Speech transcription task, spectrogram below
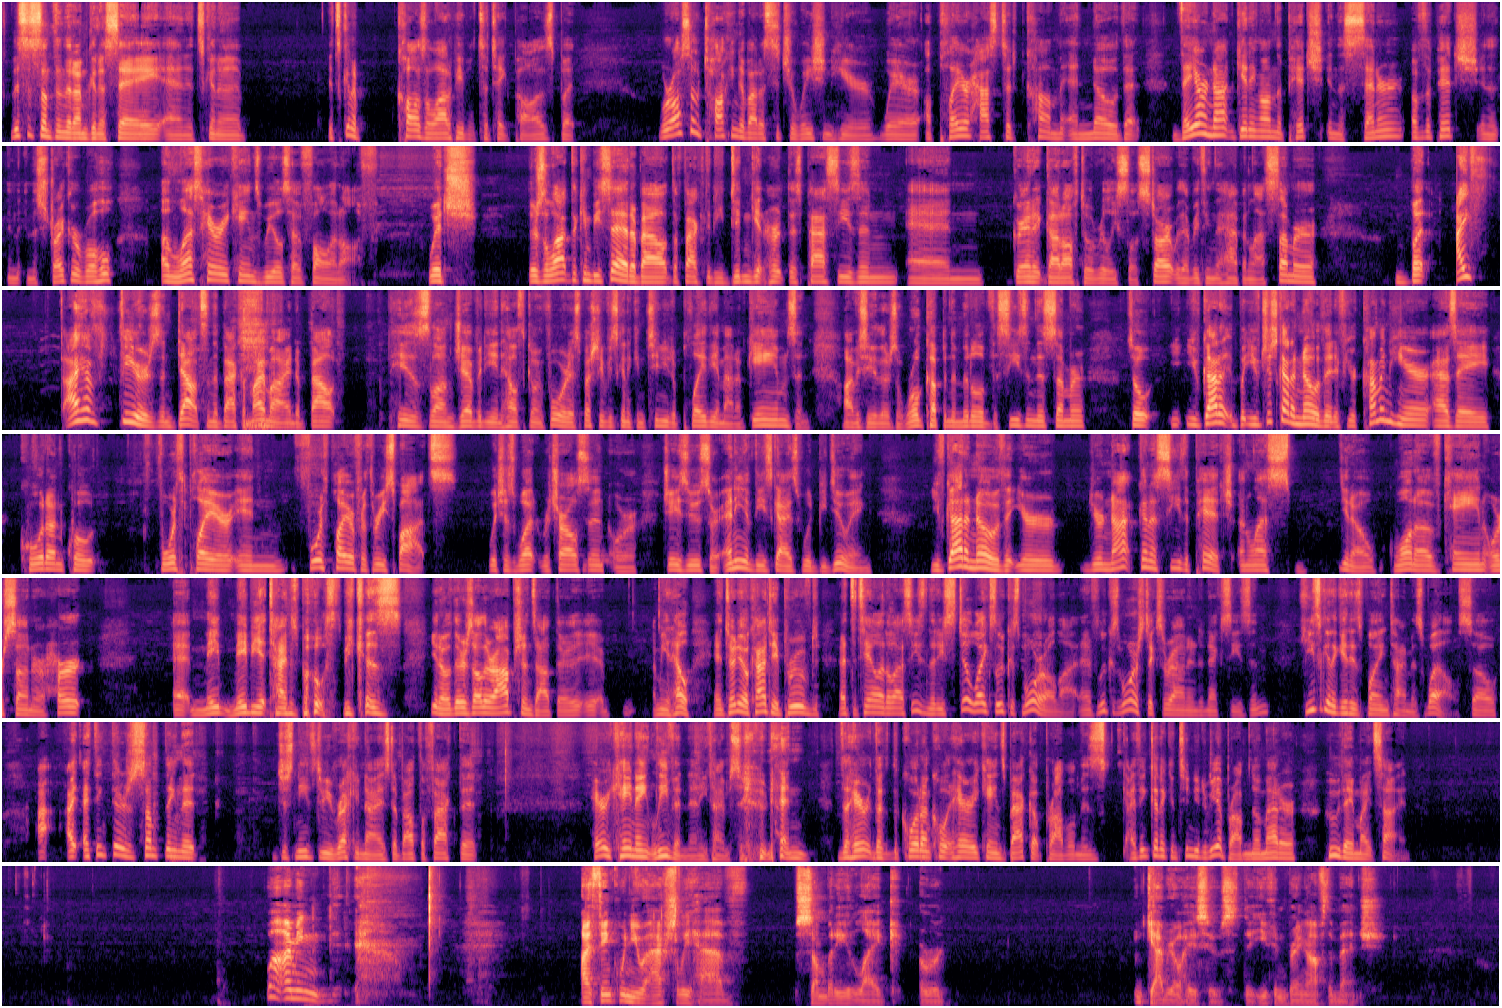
this is something that I'm going to say and it's going to it's going to cause a lot of people to take pause but we're also talking about a situation here where a player has to come and know that they are not getting on the pitch in the center of the pitch in the, in, in the striker role unless Harry Kane's wheels have fallen off which there's a lot that can be said about the fact that he didn't get hurt this past season and granted got off to a really slow start with everything that happened last summer but I, I have fears and doubts in the back of my mind about his longevity and health going forward especially if he's going to continue to play the amount of games and obviously there's a world cup in the middle of the season this summer. So you've got to but you've just got to know that if you're coming here as a quote unquote fourth player in fourth player for three spots which is what Richarlison or Jesus or any of these guys would be doing you've got to know that you're you're not going to see the pitch unless you know one of Kane or Son are hurt. Eh, at maybe maybe at times both because you know there's other options out there. It- I mean, hell, Antonio Conte proved at the tail end of last season that he still likes Lucas Moura a lot, and if Lucas Moura sticks around into next season, he's going to get his playing time as well. So I I think there's something that just needs to be recognized about the fact that Harry Kane ain't leaving anytime soon, and the Harry, the, the quote unquote Harry Kane's backup problem is, I think, going to continue to be a problem no matter who they might sign. Well, I mean, I think when you actually have somebody like or Gabriel Jesus that you can bring off the bench,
